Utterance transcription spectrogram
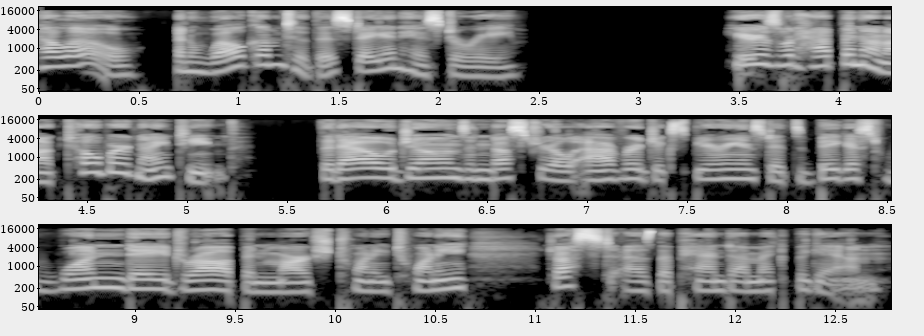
Hello, and welcome to This Day in History. Here's what happened on October 19th. The Dow Jones Industrial Average experienced its biggest one day drop in March 2020, just as the pandemic began.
